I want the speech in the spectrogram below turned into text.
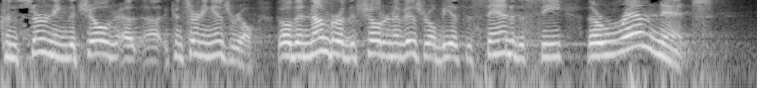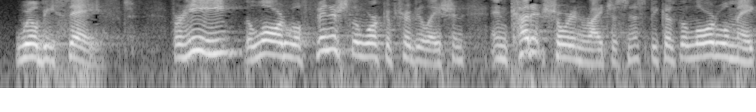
concerning the children, uh, uh, concerning Israel. Though the number of the children of Israel be as the sand of the sea, the remnant will be saved. For he, the Lord, will finish the work of tribulation and cut it short in righteousness, because the Lord will make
